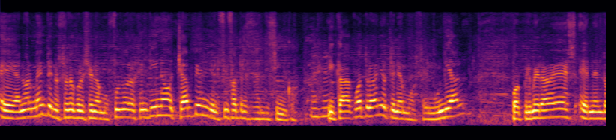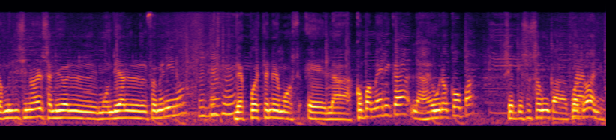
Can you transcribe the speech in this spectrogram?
eh, anualmente nosotros coleccionamos fútbol argentino, Champions y el FIFA 365. Y cada cuatro años tenemos el Mundial. Por primera vez en el 2019 salió el Mundial Femenino. Después tenemos eh, la Copa América, la Eurocopa. O sea que esos son cada cuatro años.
